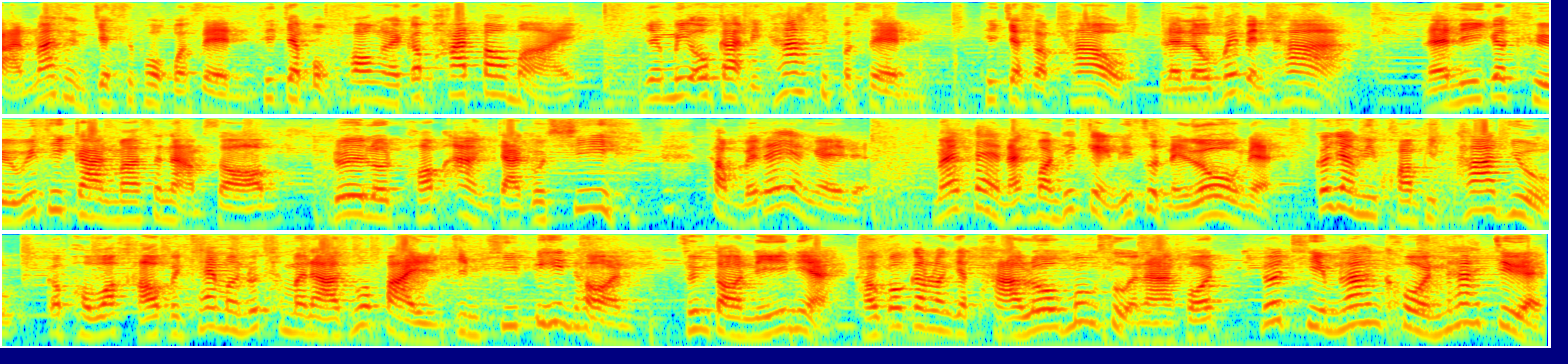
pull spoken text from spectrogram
กาสมากถึง 76%ที่จะบกพร่องและก็พลาดเป้าหมาย ยังมีโอกาสอีก 50%ที่จะสะเพร่าและล้มไม่เป็นท่า และนี่ก็คือวิธีการมาสนามซ้อม ด้วยรถพร้อมอ่างจากุชี่ทำไปได้ยังไงเนี่ย แม้แต่นักบอลที่เก่งที่สุดในโลกเนี่ย ก็ยังมีความผิดพลาดอยู่ ก็เพราะว่าเขาเป็นแค่มนุษย์ธรรมดาทั่วไปกินขี้ปี้นอน ซึ่งตอนนี้เนี่ยเขาก็กำลังจะพาโลกมุ่งสู่อนาคต ด้วยทีมร่างโคลนหน้าเจือน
